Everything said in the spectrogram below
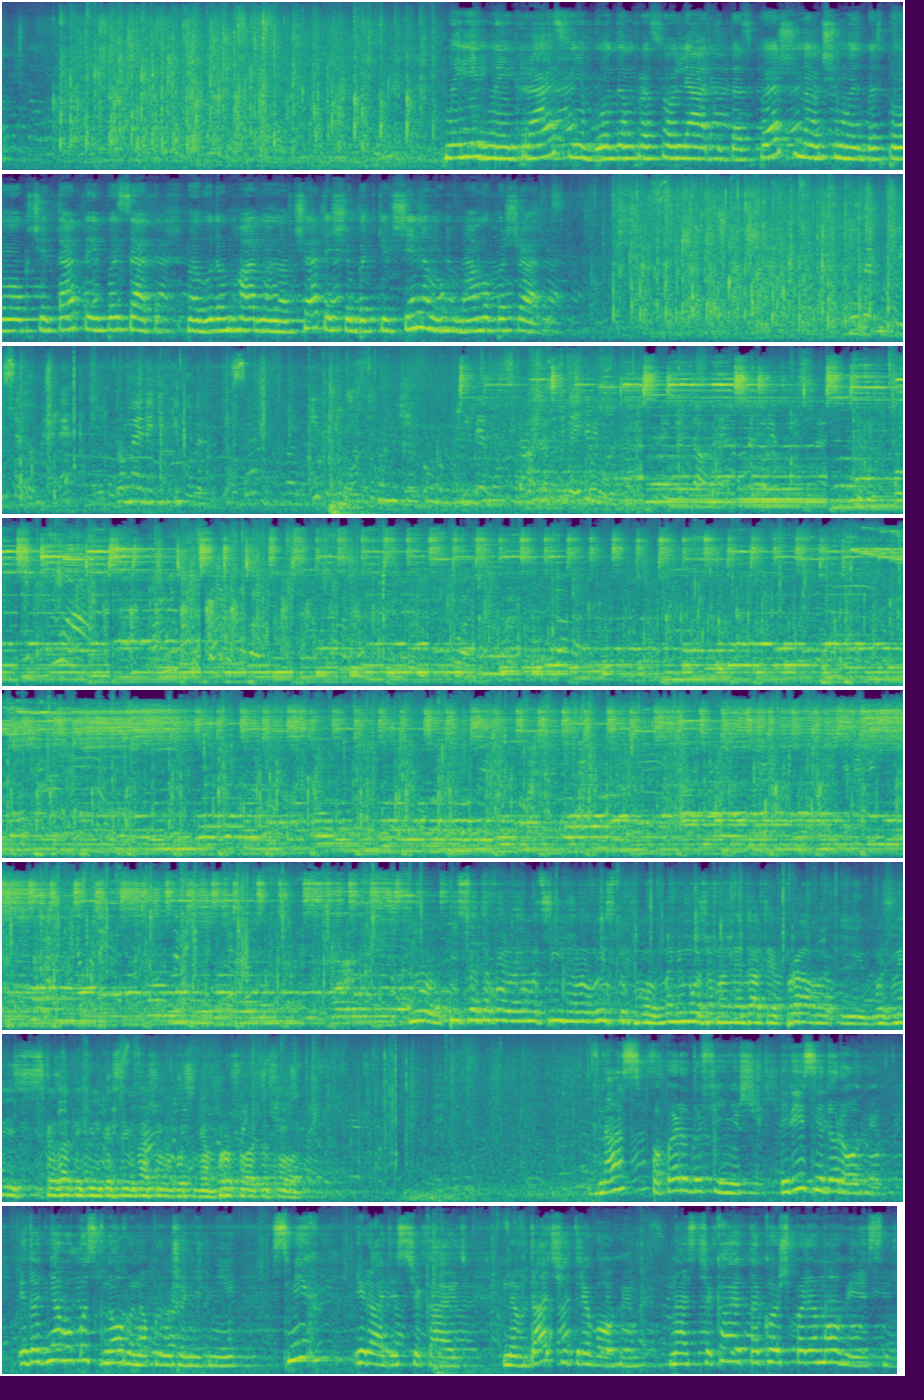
Ми рідний край свій будемо прославляти, та спершу навчимось без помилок читати і писати. Ми будемо гарно навчати, щоб батьківщина могла нами пишатись. Повернутися до мене. До мене дітки повернутися. І йдемо. Ну, після такого емоційного виступу ми не можемо не дати право і можливість сказати кілька слів нашим випускникам. Прошу вас до слова. В нас попереду фініш і різні дороги. І до дня випускного напружені дні. Сміх і радість чекають, невдачі тривоги. Нас чекають також перемоги ясні.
